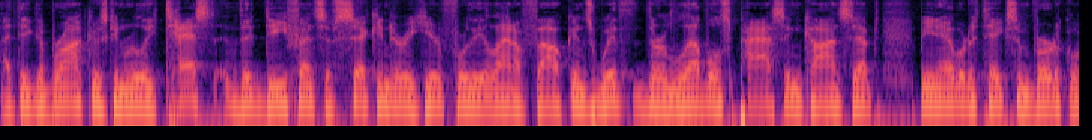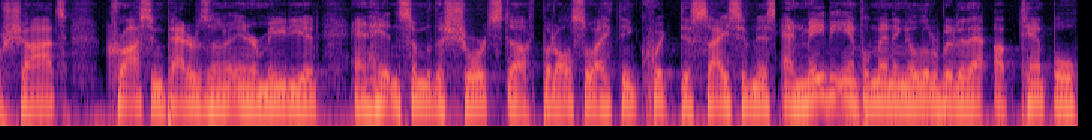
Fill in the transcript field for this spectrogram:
I think the Broncos can really test the defensive secondary here for the Atlanta Falcons with their levels passing concept, being able to take some vertical shots, crossing patterns on the intermediate, and hitting some of the short stuff. But also, I think quick decisiveness and maybe implementing a little bit of that up tempo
